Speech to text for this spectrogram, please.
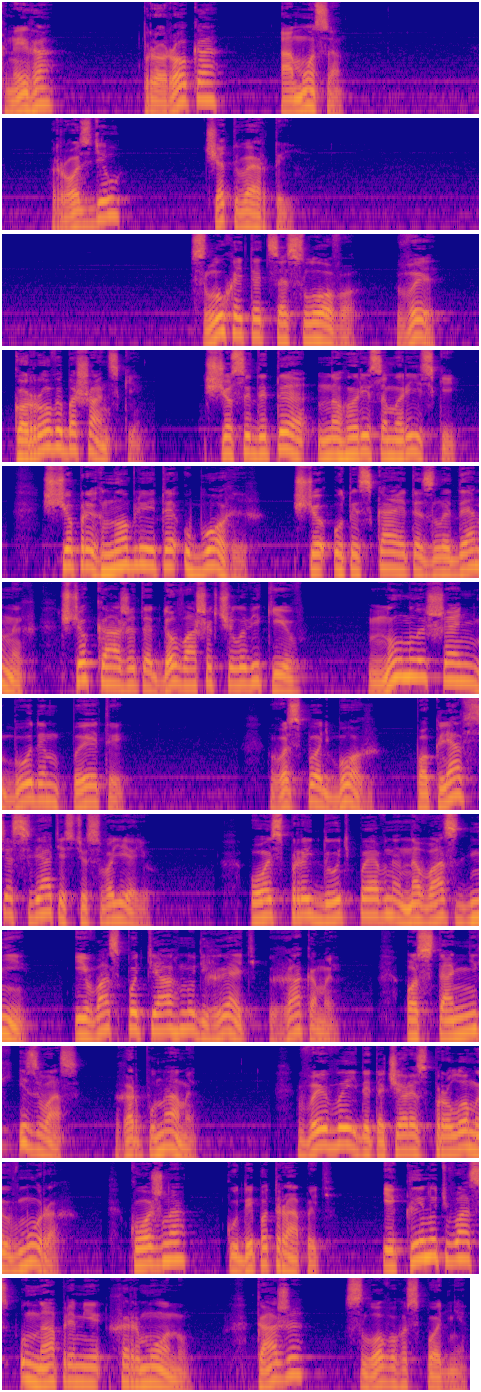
Книга Пророка Амоса, розділ четвертий. Слухайте це слово, ви, корови башанські, що сидите на горі Самарійській, що пригноблюєте убогих, що утискаєте злиденних, що кажете до ваших чоловіків. Нум лишень будем пити. Господь Бог поклявся святістю своєю. Ось прийдуть, певне, на вас дні, і вас потягнуть геть гаками, останніх із вас гарпунами. Ви вийдете через проломи в мурах, кожна куди потрапить, і кинуть вас у напрямі Хермону, каже слово Господнє.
